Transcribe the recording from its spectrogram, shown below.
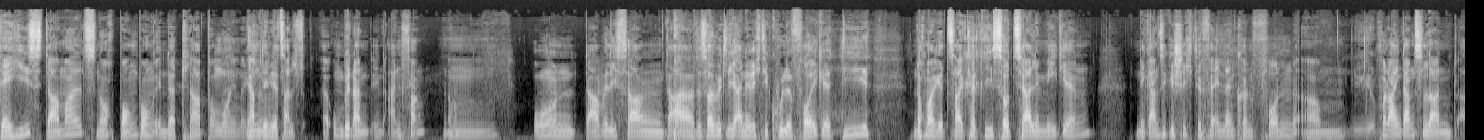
Der hieß damals noch Bonbon in der Club. Bonbon in der Wir haben Klappe. den jetzt als äh, umbenannt in Anfang. Ne? Mhm. Und da will ich sagen, da, das war wirklich eine richtig coole Folge, die nochmal gezeigt hat, wie soziale Medien eine ganze Geschichte verändern können von, ähm, von einem ganzen Land. Ja.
